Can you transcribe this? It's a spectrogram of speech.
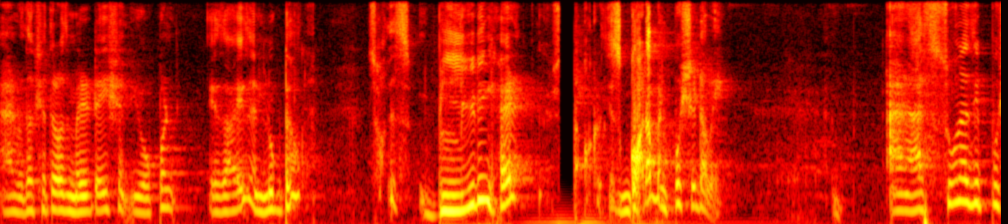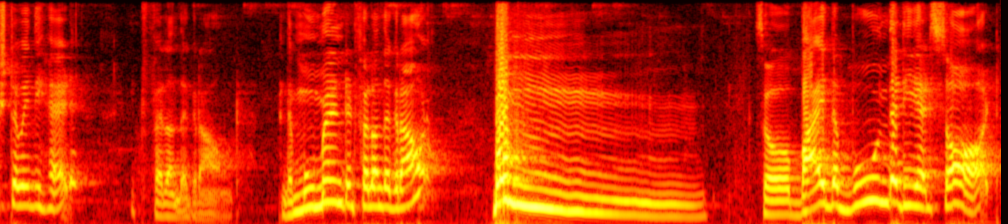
And Rudrakshatra was meditation. He opened his eyes and looked down, saw this bleeding head, just got up and pushed it away. And as soon as he pushed away the head, it fell on the ground. And the moment it fell on the ground, boom! So, by the boon that he had sought,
